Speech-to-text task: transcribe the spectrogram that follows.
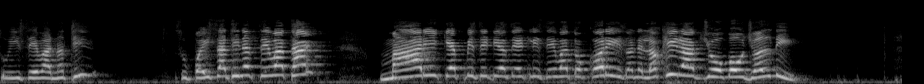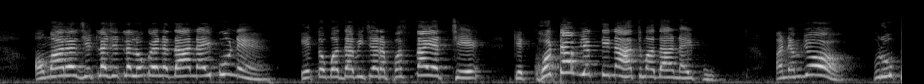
શું એ સેવા નથી? શું પૈસાથી જ સેવા થાય? મારી કેપેસિટી હશે એટલી સેવા તો કરીશ અને લખી રાખજો બહુ જલ્દી. અમારા જેટલા જેટલા લોકો એને દાન આપ્યું ને, એ તો બધા બિચારા પસ્તાય જ છે કે ખોટા વ્યક્તિના હાથમાં દાન આપ્યું. અને સમજો પ્રૂફ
